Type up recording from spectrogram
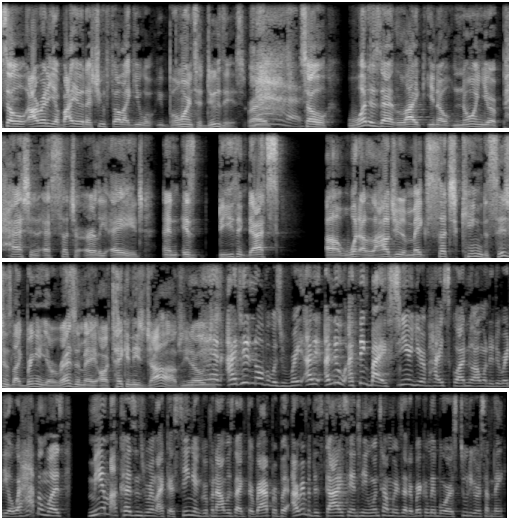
So I read in your bio that you felt like you were born to do this, right? Yeah. So what is that like? You know, knowing your passion at such an early age, and is do you think that's uh, what allowed you to make such king decisions, like bringing your resume or taking these jobs? You know, Man, just- I didn't know if it was radio. I, didn't- I knew. I think by senior year of high school, I knew I wanted to do radio. What happened was. Me and my cousins were in like a singing group, and I was like the rapper. But I remember this guy saying to me one time we was at a record label or a studio or something,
